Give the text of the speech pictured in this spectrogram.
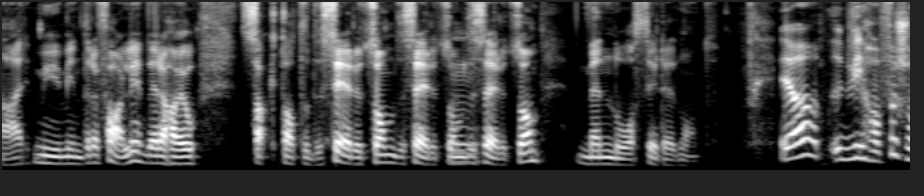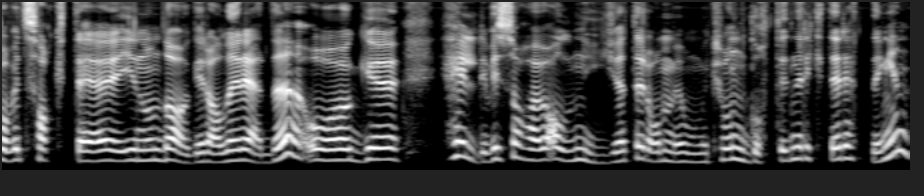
er mye mindre farlig? Dere har jo sagt at det ser ut som, det ser ut som, det mm. ser ut som, men nå sier dere noe annet. Ja, vi har for så vidt sagt det i noen dager allerede. Og eh, heldigvis så har jo alle nyheter om omikron gått i den riktige retningen.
